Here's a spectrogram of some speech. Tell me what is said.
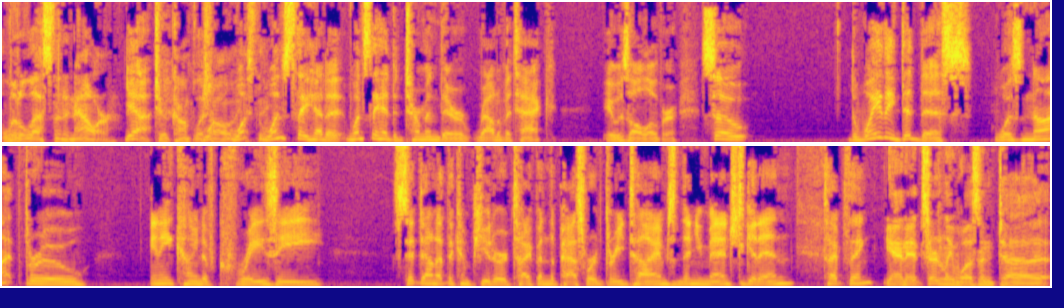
a little less than an hour. Yeah, To accomplish all of these things. Once they had a once they had determined their route of attack, it was all over. So the way they did this was not through any kind of crazy sit down at the computer, type in the password three times, and then you manage to get in type thing. Yeah, and it certainly wasn't uh,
